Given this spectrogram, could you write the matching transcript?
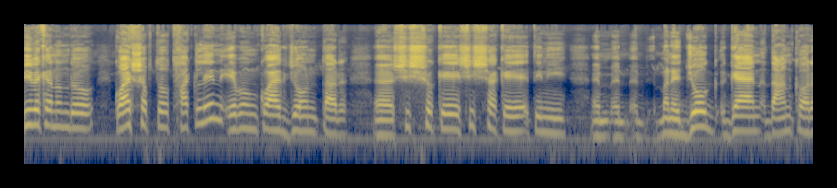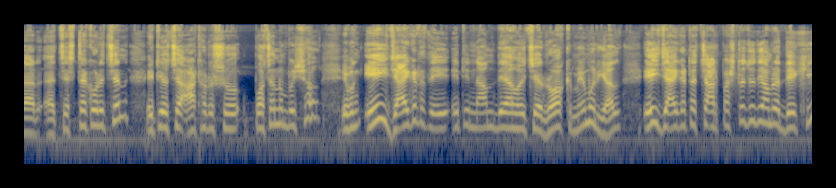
বিবেকানন্দ কয়েক সপ্তাহ থাকলেন এবং কয়েকজন তার শিষ্যকে, শিষ্যাকে তিনি মানে যোগ জ্ঞান দান করার চেষ্টা করেছেন। এটি হচ্ছে আঠারোশো পঁচানব্বই সাল এবং এই জায়গাটাতে এটির নাম দেওয়া হয়েছে রক মেমোরিয়াল। এই জায়গাটা চারপাশটা যদি আমরা দেখি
